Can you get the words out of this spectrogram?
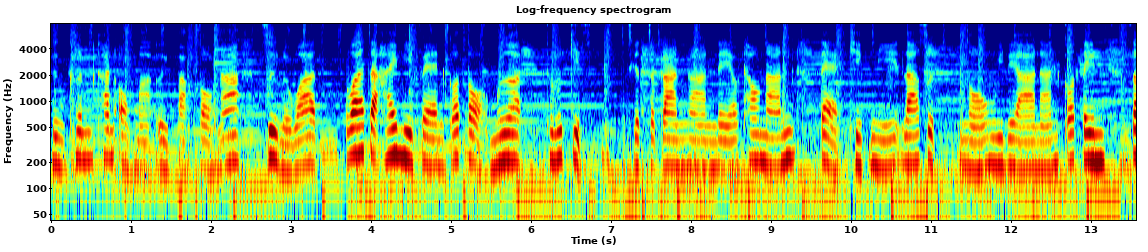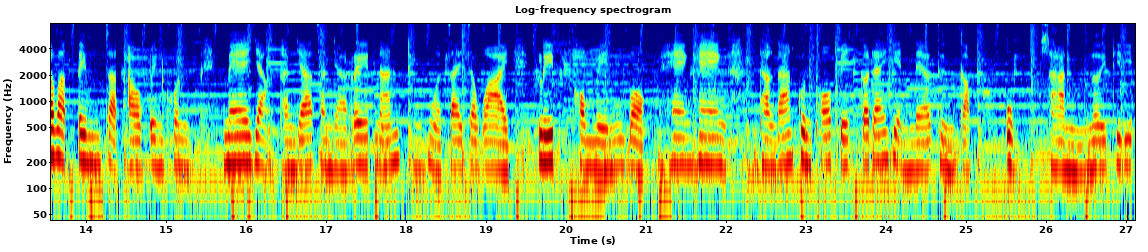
ถึงขึ้นขั้นออกมาเอ่ยปากต่อหน้า สื่อเลยว่า ว่าจะให้มีแฟนก็ต่อเมื่อธุรกิจ กิจการงานแล้วเท่านั้น แต่คลิปนี้ล่าสุดน้องวิทยานั้นก็เต้นสวัสดเต็มจัดเอาเป็นคนแม่อย่างธัญญาสัญญาเรศนั้นถึงหัวใจจะวายกรีดคอมเมนต์บอกแห้งๆ ทางด้านคุณพ่อเป็กก็ได้เห็นแล้วถึงกับอุบชันเลยทีเดียว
